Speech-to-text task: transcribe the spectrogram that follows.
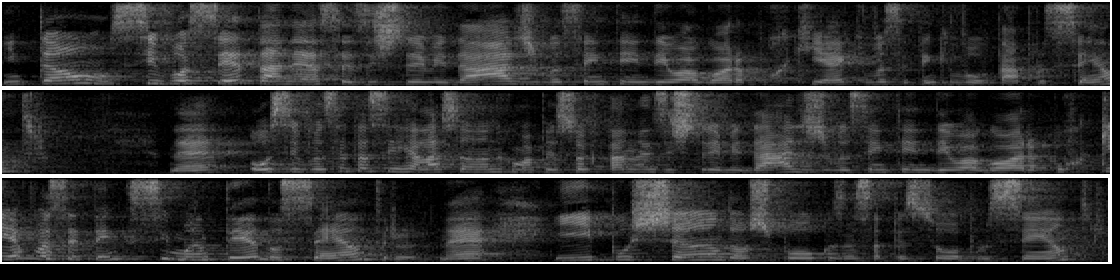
Então, se você tá nessas extremidades, você entendeu agora por que é que você tem que voltar para o centro, né? Ou se você está se relacionando com uma pessoa que está nas extremidades, você entendeu agora por que você tem que se manter no centro, né? E ir puxando aos poucos essa pessoa para o centro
